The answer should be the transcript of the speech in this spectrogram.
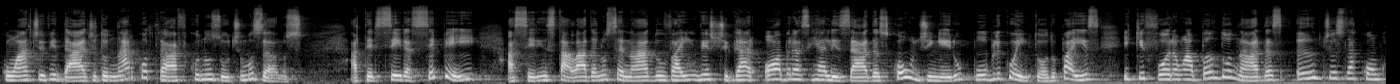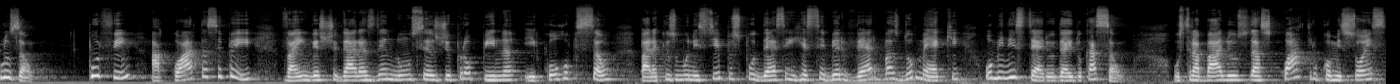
com a atividade do narcotráfico nos últimos anos. A terceira CPI a ser instalada no Senado vai investigar obras realizadas com dinheiro público em todo o país e que foram abandonadas antes da conclusão. Por fim, a quarta CPI vai investigar as denúncias de propina e corrupção para que os municípios pudessem receber verbas do MEC, o Ministério da Educação. Os trabalhos das quatro comissões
